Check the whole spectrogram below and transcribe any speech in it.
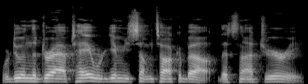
We're doing the draft. Hey, we're giving you something to talk about that's not dreary.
